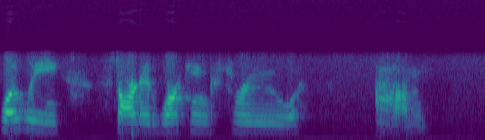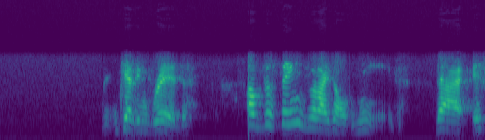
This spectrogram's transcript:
slowly started working through um, getting rid of the things that I don't need. That if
